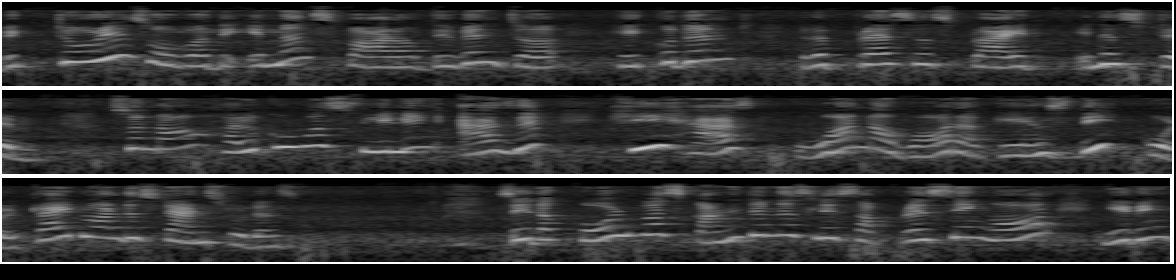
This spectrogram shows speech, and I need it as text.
Victorious over the immense power of the winter, He couldn't repress his pride in his stem. So now Halku was feeling as if he has won a war against the cold. Try to understand students. See the cold was continuously suppressing or giving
